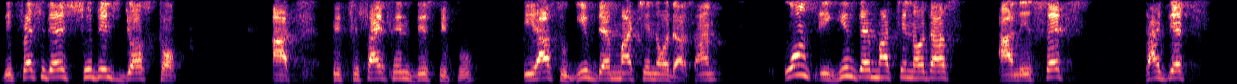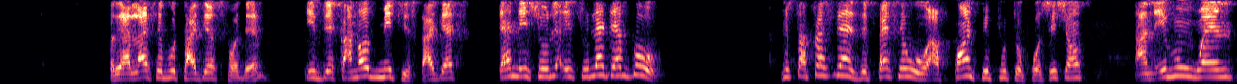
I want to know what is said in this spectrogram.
the president shouldn't just stop at criticizing these people. He has to give them matching orders. And once he gives them matching orders and he sets targets, realizable targets for them, if they cannot meet his target, then he should, he should let them go. Mr. President is the person who appoint people to positions and even when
